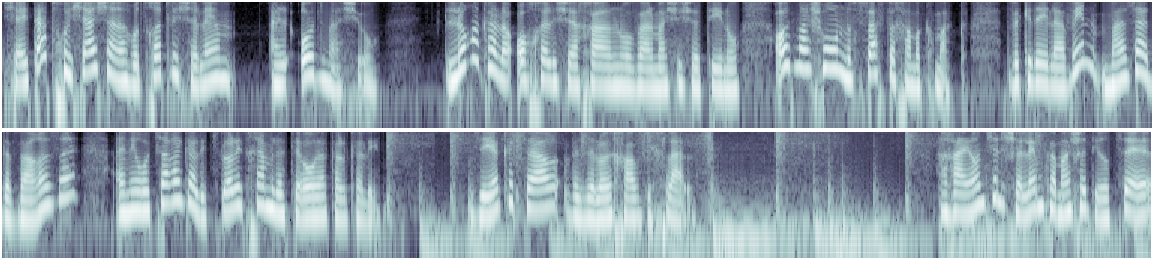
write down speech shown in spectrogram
שהייתה תחושה שאנחנו צריכות לשלם על עוד משהו. לא רק על האוכל שאכלנו ועל מה ששתינו, עוד משהו נוסף וחמקמק. וכדי להבין מה זה הדבר הזה, אני רוצה רגע לצלול איתכם לתיאוריה כלכלית. זה יהיה קצר וזה לא יכאב בכלל. הרעיון של שלם כמה שתרצה,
